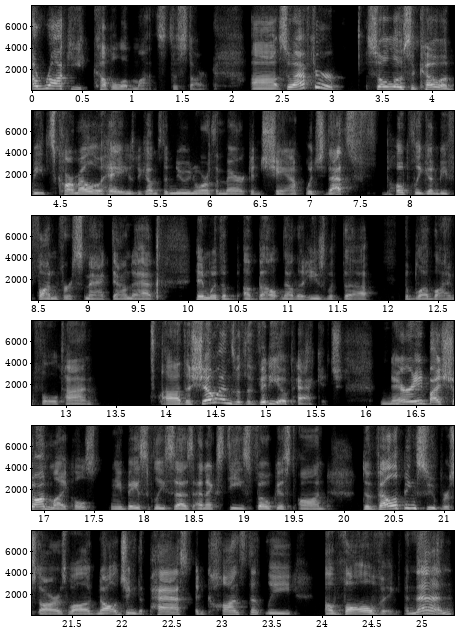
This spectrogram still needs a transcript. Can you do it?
a rocky couple of months to start. Uh, so after Solo Sikoa beats Carmelo Hayes, becomes the new North American champ, which that's hopefully going to be fun for SmackDown to have him with a, a belt now that he's with the, the Bloodline full time. Uh, the show ends with a video package narrated by Shawn Michaels. And he basically says NXT is focused on developing superstars while acknowledging the past and constantly evolving. And then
